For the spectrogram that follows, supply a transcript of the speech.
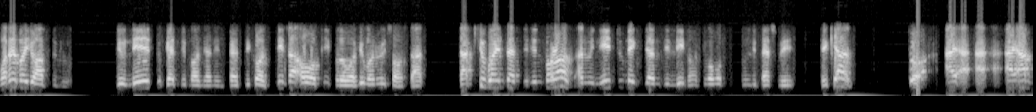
whatever you have to do. You need to get the money and invest because these are our human resource that that Cuba invested in for us, and we need to make them deliver to our people the best way they can. So I, I, I have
